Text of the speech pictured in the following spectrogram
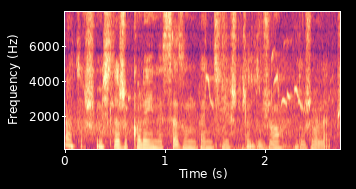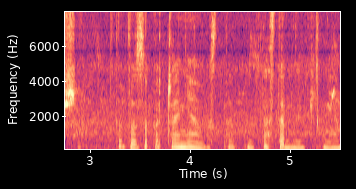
No cóż, myślę, że kolejny sezon będzie jeszcze dużo, dużo lepszy. To do zobaczenia w w następnym filmie.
